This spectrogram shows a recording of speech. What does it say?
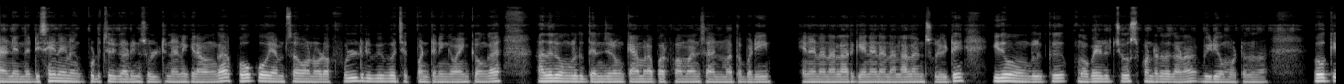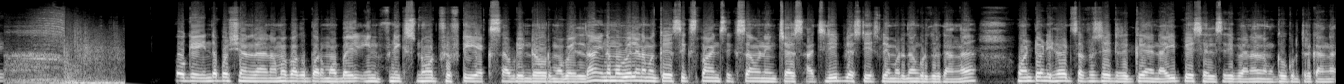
அண்ட் இந்த டிசைன் எனக்கு பிடிச்சிருக்கு அப்படின்னு சொல்லிட்டு நினைக்கிறவங்க போக்கோ எம் செவனோட ஃபுல் ரிவ்யூவை செக் பண்ணிட்டு நீங்கள் வாங்கிக்கோங்க. அதில் உங்களுக்கு தெரிஞ்சிடும் கேமரா பர்ஃபார்மன்ஸ் அண்ட் மற்றபடி என்னென்ன நல்லாயிருக்கு என்னென்ன நல்லா இல்லைன்னு சொல்லிட்டு. இதுவும் உங்களுக்கு மொபைல் சூஸ் பண்ணுறதுக்கான வீடியோ மட்டும்தான். ஓகே ஓகே இந்த பொசிஷனில் நம்ம பார்க்க போகிற mobile Infinix Note fifty X அப்படின்ற ஒரு மொபைல் தான். இந்த மொபைலில் நமக்கு six point six seven inches HD plus display மட்டும் தான் கொடுத்துருக்காங்க. One twenty hertz surface rate இருக்குது அண்ட் ஐபிஎஸ் எல்சிடி பேனல் நமக்கு கொடுத்துருக்காங்க.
